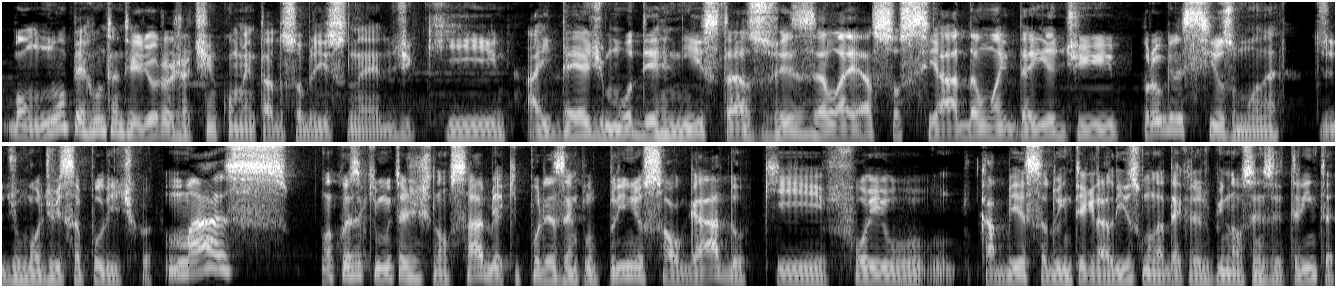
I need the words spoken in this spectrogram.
Bom, numa pergunta anterior eu já tinha comentado sobre isso, né? De que a ideia de modernista, às vezes, ela é associada a uma ideia de progressismo, né? De, de um ponto de vista político. Mas uma coisa que muita gente não sabe é que, por exemplo, Plínio Salgado, que foi o cabeça do integralismo na década de 1930,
